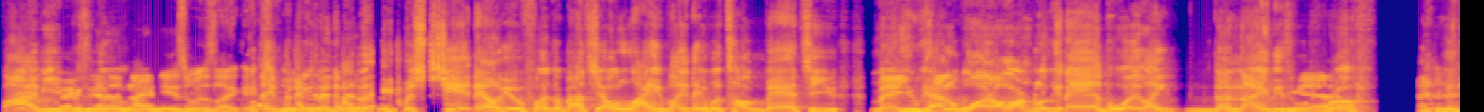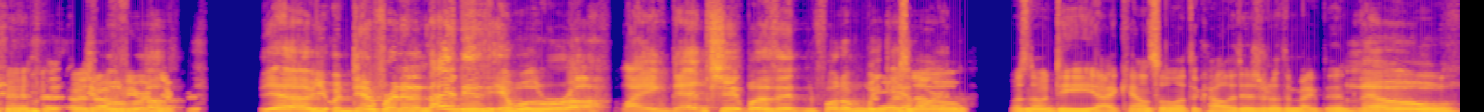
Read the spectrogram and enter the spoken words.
five years ago. in the nineties was like, Like back in the everybody. 90s, they don't give a shit. They don't give a fuck about your life. Like they would talk bad to you. Man, you got one arm looking ass boy. Like the nineties Yeah. was rough. it was It rough was you rough. different. Yeah, you were different in the nineties. It was rough. Like that shit wasn't for the There weak was no was no DEI council at the colleges or nothing back then. No,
